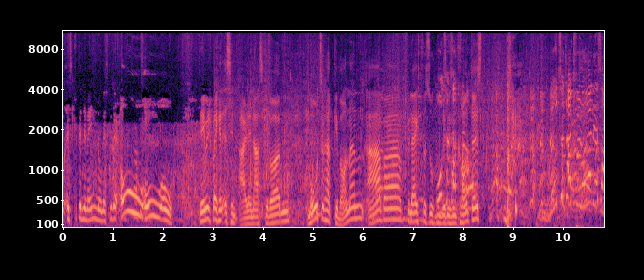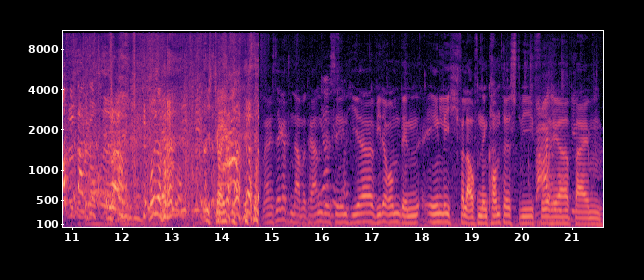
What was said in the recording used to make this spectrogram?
oh, es gibt eine Wendung, es gibt eine, oh, oh, oh. Dementsprechend, es sind alle nass geworden. Mozart hat gewonnen, aber vielleicht versuchen wir Mozart diesen hat verloren. Contest. Mozart hat verloren, er ist aufgestanden. Meine sehr geehrten Damen und Herren, wir sehen hier wiederum den ähnlich verlaufenden Contest wie vorher beim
